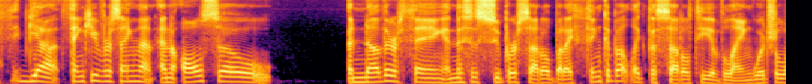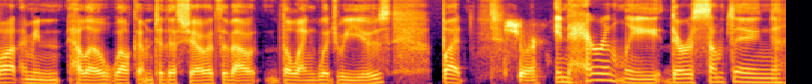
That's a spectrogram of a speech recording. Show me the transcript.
th- yeah, thank you for saying that. And also another thing, and this is super subtle, but I think about like the subtlety of language a lot. I mean, hello, welcome to this show. It's about the language we use. But Sure. inherently there is something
